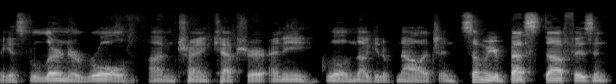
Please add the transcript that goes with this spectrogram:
I guess learner role, I'm trying to capture any little nugget of knowledge. And some of your best stuff isn't,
